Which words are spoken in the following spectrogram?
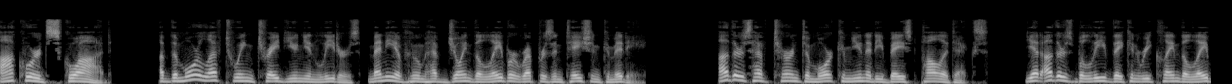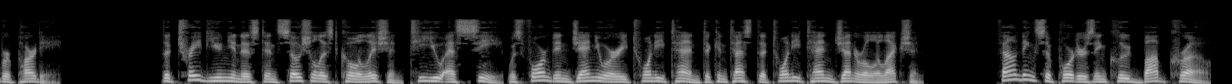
awkward squad of the more left-wing trade union leaders, many of whom have joined the Labour Representation Committee. Others have turned to more community-based politics. Yet others believe they can reclaim the Labour Party. The Trade Unionist and Socialist Coalition was formed in January 2010 to contest the 2010 general election. Founding supporters include Bob Crow,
